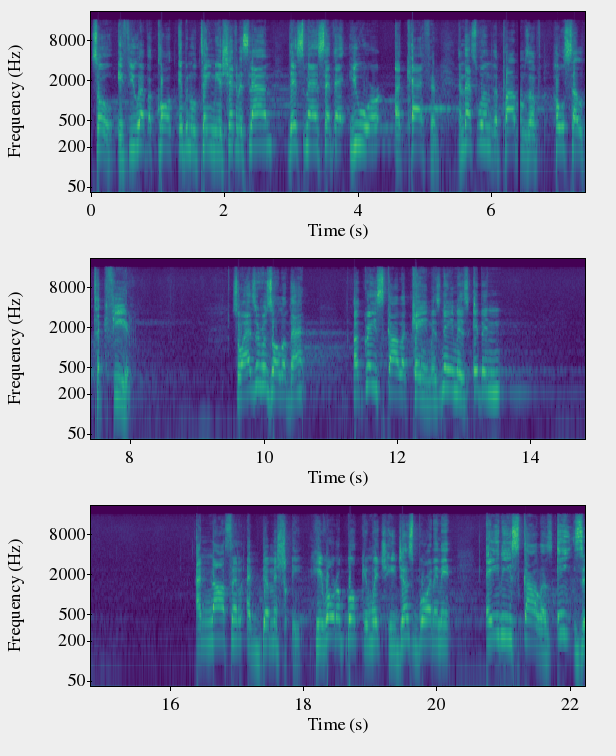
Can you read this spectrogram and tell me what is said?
So if you ever called Ibn Taymiyyah Shaykh al-Islam, this man said that you were a kafir. And that's one of the problems of wholesale takfir. So as a result of that, a great scholar came. His name is Ibn An-Nasir al-Damashqi. He wrote a book in which he just brought in it 80 scholars, 80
